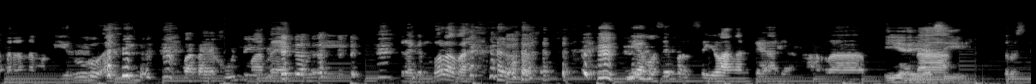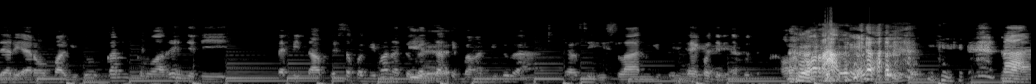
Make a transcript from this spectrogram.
karena nama biru anjing matanya kuning. matanya kuning Dragon Ball apa iya maksudnya persilangan kayak ada Arab Iya iya Nah, sih. terus dari Eropa gitu kan keluarnya jadi Pevita Pierce apa gimana tuh? Kan Iya. cantik banget gitu kan. Chelsea Islan gitu eh kok jadi nyebut orang-orang? Ya nah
